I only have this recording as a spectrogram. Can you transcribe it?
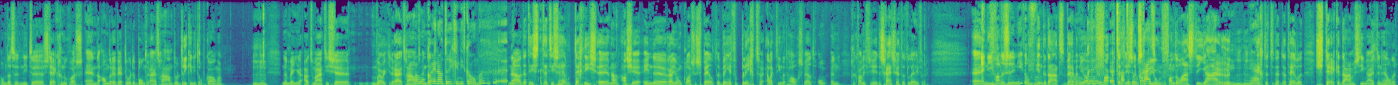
Omdat het niet eh, sterk genoeg was. En de andere werd door de bond eruit gehaald. Door drie keer niet opkomen. Dan ben je automatisch eh, word je eruit gehaald. Maar hoe en kan dat, je nou drie keer niet komen? Eh, nou, dat is, dat is heel technisch. Ehm, Oh. Als je in de rayonklasse speelt, dan ben je verplicht voor elk team dat hoog speelt om een gekwalificeerde scheidsrechter te leveren. En die hadden ze er niet? Of? Inderdaad. We hebben het nu oké. over vak. Het Dat is dus de kampioen van de laatste jaren. Ja. Echt het, dat, dat hele sterke damesteam uit Den Helder.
